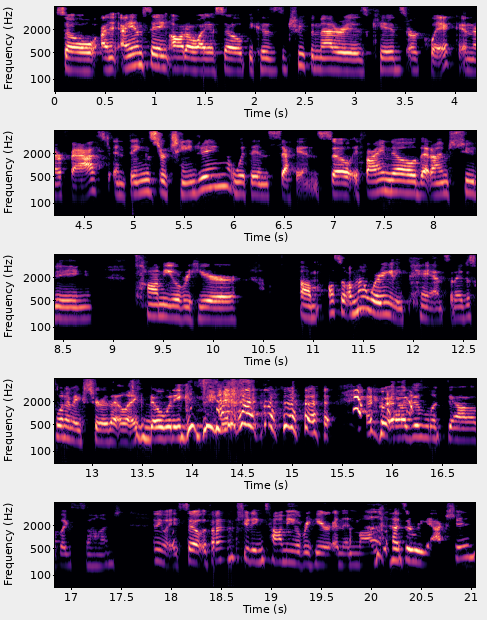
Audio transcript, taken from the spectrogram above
So I, I, am saying auto ISO because the truth of the matter is kids are quick and they're fast and things are changing within seconds. So if I know that I'm shooting Tommy over here, um, also, I'm not wearing any pants, and I just want to make sure that like nobody can see anyway, I just looked down. I was like, Sanj. Anyway, so if I'm shooting Tommy over here, and then Mom has a reaction,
